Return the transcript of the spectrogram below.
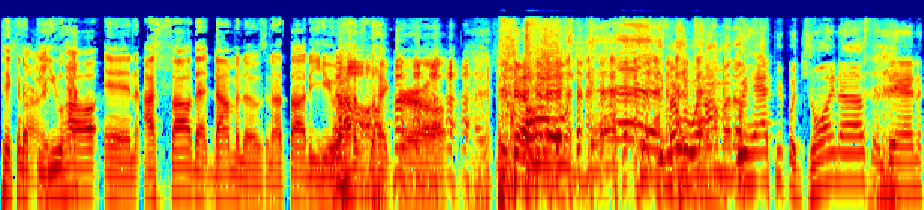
picking up the U-Haul, and I saw that Domino's, and I thought of you. I was like, girl. oh yeah. Remember when Domino. we had people join us, and then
